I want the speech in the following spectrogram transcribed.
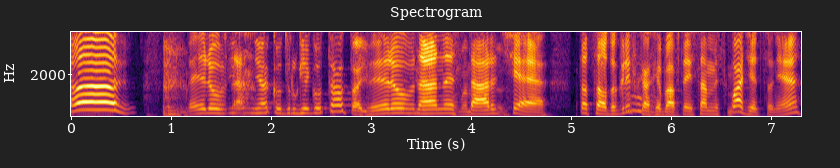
A, wyrówna... Nie jako drugiego tata. I... Wyrównane starcie. To co, dogrywka chyba w tej samym składzie, co nie?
